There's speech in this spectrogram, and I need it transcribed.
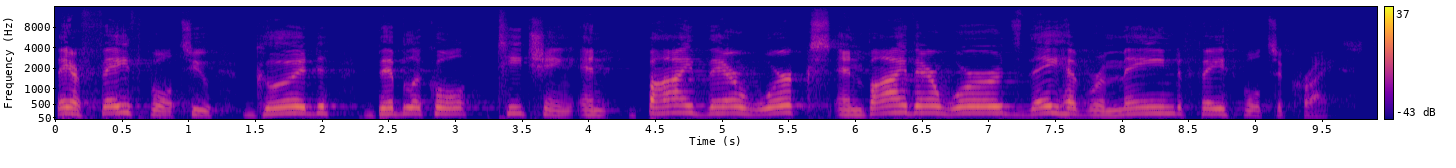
They are faithful to good biblical teaching, and by their works and by their words, they have remained faithful to Christ.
